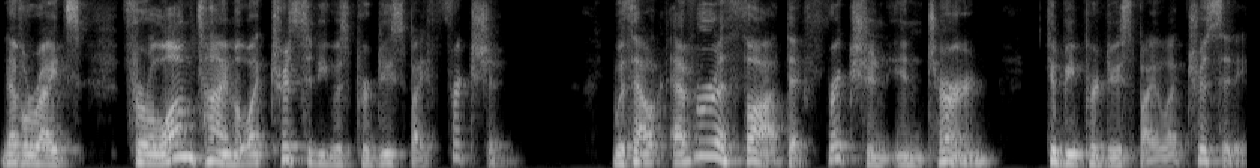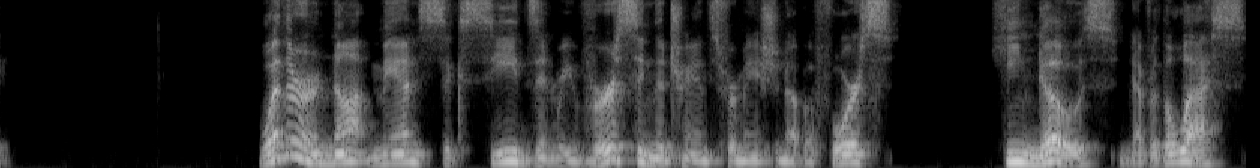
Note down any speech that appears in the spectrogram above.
Neville writes For a long time, electricity was produced by friction without ever a thought that friction in turn could be produced by electricity. Whether or not man succeeds in reversing the transformation of a force, he knows, nevertheless,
